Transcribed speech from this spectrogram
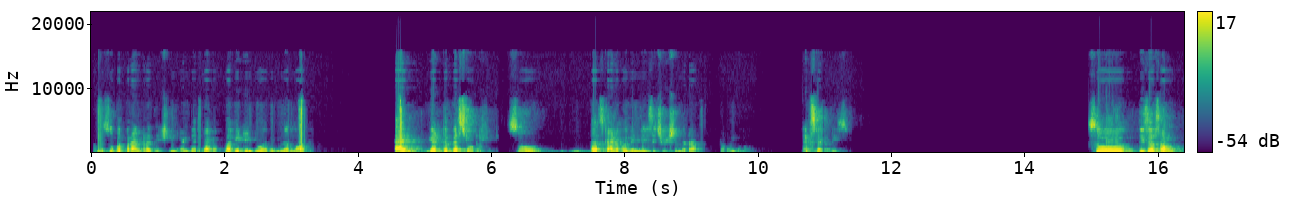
from the super parameterization and then kind of plug it into a regular model and get the best out of it. So that's kind of a win-win situation that I'm talking about. Next slide, please. So these are some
